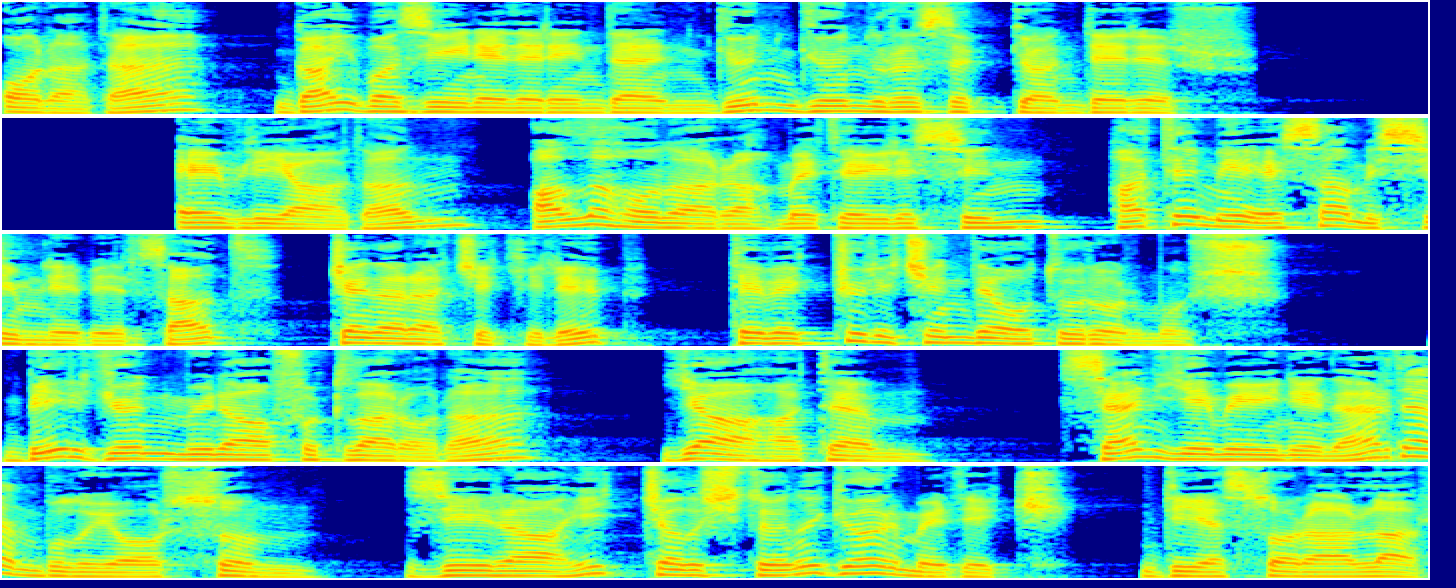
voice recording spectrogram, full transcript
ona da gayb hazinelerinden gün gün rızık gönderir. Evliyadan Allah ona rahmet eylesin, Hatemi Esam isimli bir zat, kenara çekilip, tevekkül içinde otururmuş. Bir gün münafıklar ona, ''Ya Hatem, sen yemeğini nereden buluyorsun? Zira hiç çalıştığını görmedik.'' diye sorarlar.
